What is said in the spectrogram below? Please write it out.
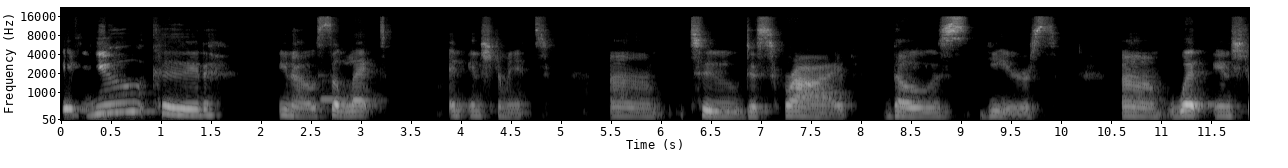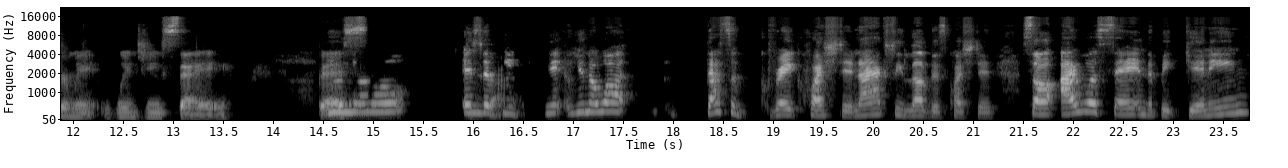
if you could, you know, select an instrument um to describe those years, um, what instrument would you say You best know, in the describe? be- you know what? That's a great question. I actually love this question. So I will say in the beginning,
